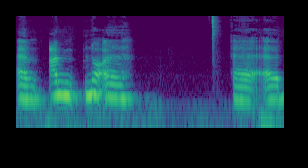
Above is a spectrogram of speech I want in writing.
Um, I'm not a a, a,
